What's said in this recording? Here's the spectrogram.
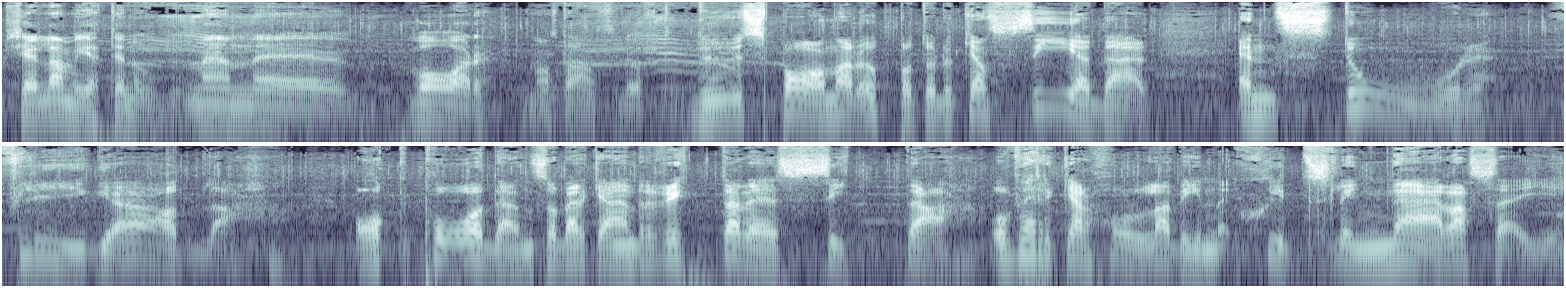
källan vet jag nog, men eh, var någonstans i luften? Du spanar uppåt och du kan se där en stor flygödla och på den så verkar en ryttare sitta och verkar hålla din skyddsling nära sig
